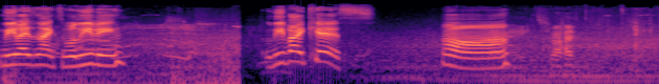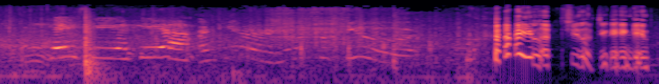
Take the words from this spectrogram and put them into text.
Levi's next. We're leaving. Levi, kiss. Aww. You're here. I'm here. You look so cute. left, she left you hanging.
